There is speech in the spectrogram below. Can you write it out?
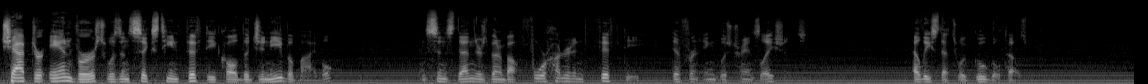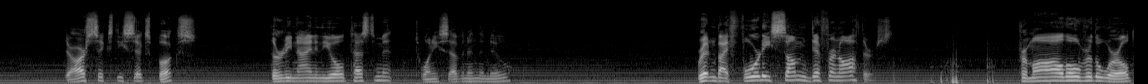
chapter and verse was in 1650 called the Geneva Bible. And since then, there's been about 450 different English translations. At least that's what Google tells me. There are 66 books, 39 in the Old Testament, 27 in the New, written by 40 some different authors from all over the world,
